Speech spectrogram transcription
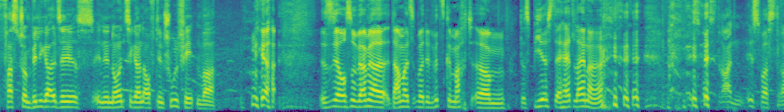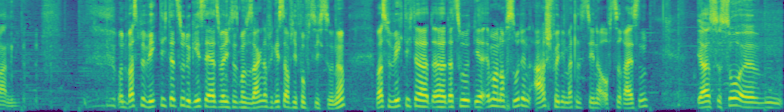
fast schon billiger, als es in den 90ern auf den Schulfäten war. Ja, es ist ja auch so, wir haben ja damals immer den Witz gemacht, ähm, das Bier ist der Headliner. Ne? Ist was dran, ist was dran. Und was bewegt dich dazu? Du gehst ja jetzt, wenn ich das mal so sagen darf, du gehst ja auf die 50 zu, ne? Was bewegt dich da, da, dazu, dir immer noch so den Arsch für die Metal-Szene aufzureißen? Ja, es ist so, ähm,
